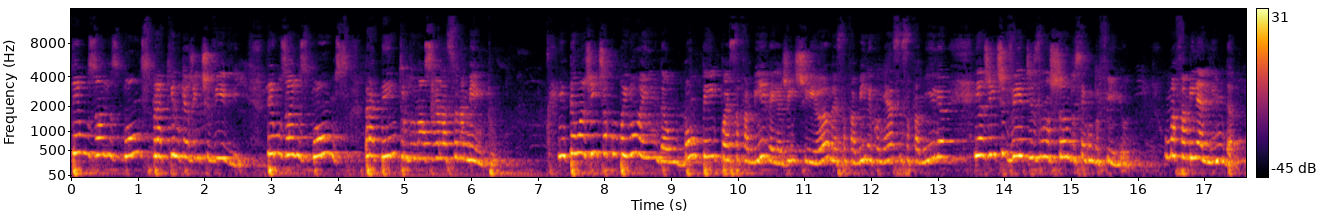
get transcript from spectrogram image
Temos olhos bons para aquilo que a gente vive. Temos olhos bons para dentro do nosso relacionamento. Então a gente acompanhou ainda um bom tempo essa família, e a gente ama essa família, conhece essa família, e a gente vê deslanchando o segundo filho. Uma família linda,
